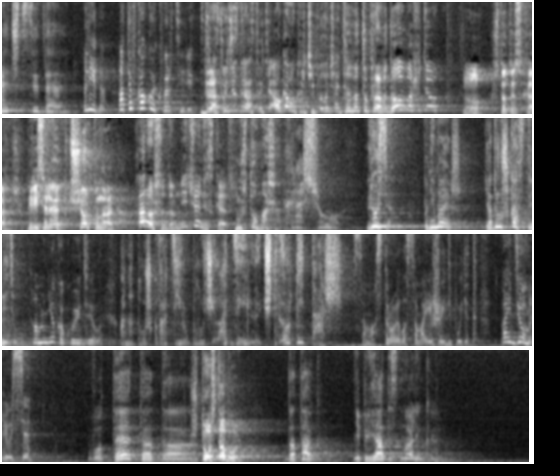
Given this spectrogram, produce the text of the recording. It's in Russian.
значит, сюда? Лида, а ты в какой квартире? Здравствуйте, здравствуйте. А у кого ключи получать? Да вот управдома ждем. Ну, что ты скажешь? Переселяют к черту на рога. Хороший дом, ничего не скажешь. Ну что, Маша? Хорошо. Люся, понимаешь, я дружка встретил. А мне какое дело? Она тоже квартиру получила отдельную, четвертый этаж. Сама строила, сама и жить будет. Пойдем, Люся. Вот это да. Что с тобой? Да так, неприятность маленькая.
